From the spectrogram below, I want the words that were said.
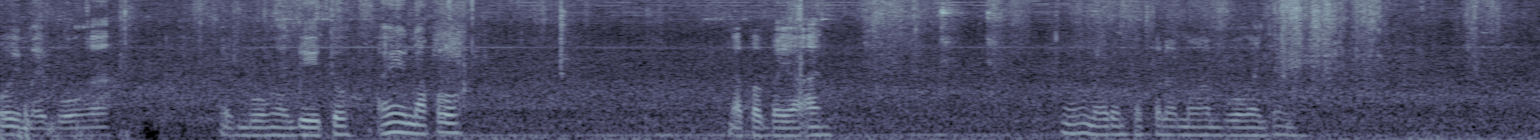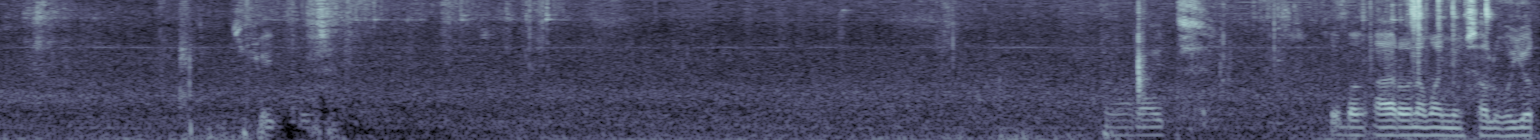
Uy, may bunga. May bunga dito. Ay, nako. Napabayaan. Oh, meron pa pala mga bunga dyan. Straight to. Alright. Ibang araw naman yung saluyot.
